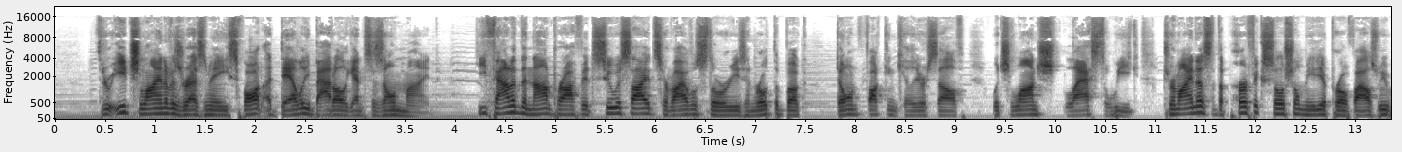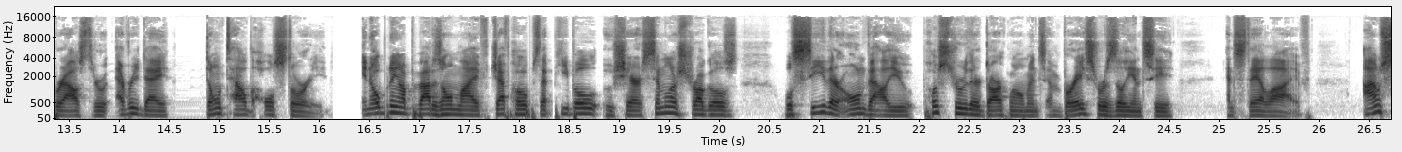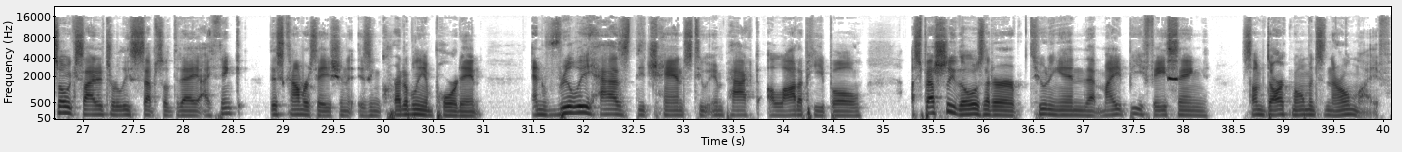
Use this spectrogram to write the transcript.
Through each line of his resume, he's fought a daily battle against his own mind. He founded the nonprofit Suicide Survival Stories and wrote the book Don't Fucking Kill Yourself, which launched last week to remind us that the perfect social media profiles we browse through every day don't tell the whole story. In opening up about his own life, Jeff hopes that people who share similar struggles will see their own value, push through their dark moments, embrace resiliency, and stay alive. I'm so excited to release this episode today. I think this conversation is incredibly important and really has the chance to impact a lot of people, especially those that are tuning in that might be facing some dark moments in their own life.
